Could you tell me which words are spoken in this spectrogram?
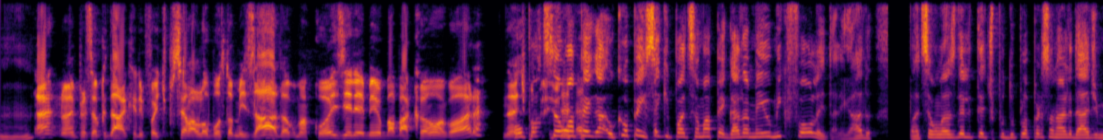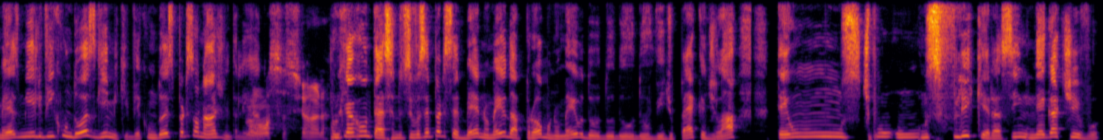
Uhum. né? Não é a impressão que dá, que ele foi, tipo, sei lá, lobotomizado, alguma coisa, e ele é meio babacão agora, né? Ou Tipo, pode ser uma pegada. O que eu pensei que pode ser uma pegada meio Mick Foley, tá ligado? Pode ser um lance dele ter, tipo, dupla personalidade mesmo e ele vir com duas gimmicks, vir com dois personagens, tá ligado? Nossa senhora. Porque acontece? Se você perceber, no meio da promo, no meio do, do, do, do vídeo package lá, tem uns, tipo, uns flicker, assim, negativo.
